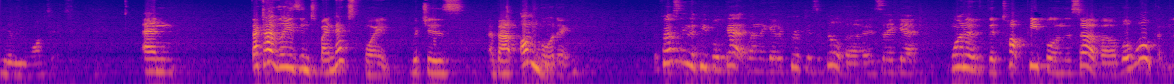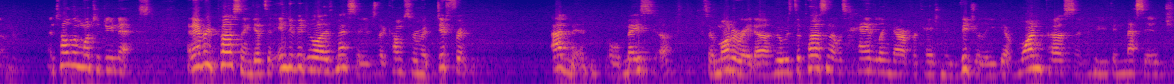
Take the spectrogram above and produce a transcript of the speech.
really want it. And that kind of leads into my next point, which is about onboarding. The first thing that people get when they get approved as a builder is they get one of the top people in the server will welcome them and tell them what to do next. And every person gets an individualized message that comes from a different admin or maester, so moderator, who was the person that was handling their application individually. You get one person who you can message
